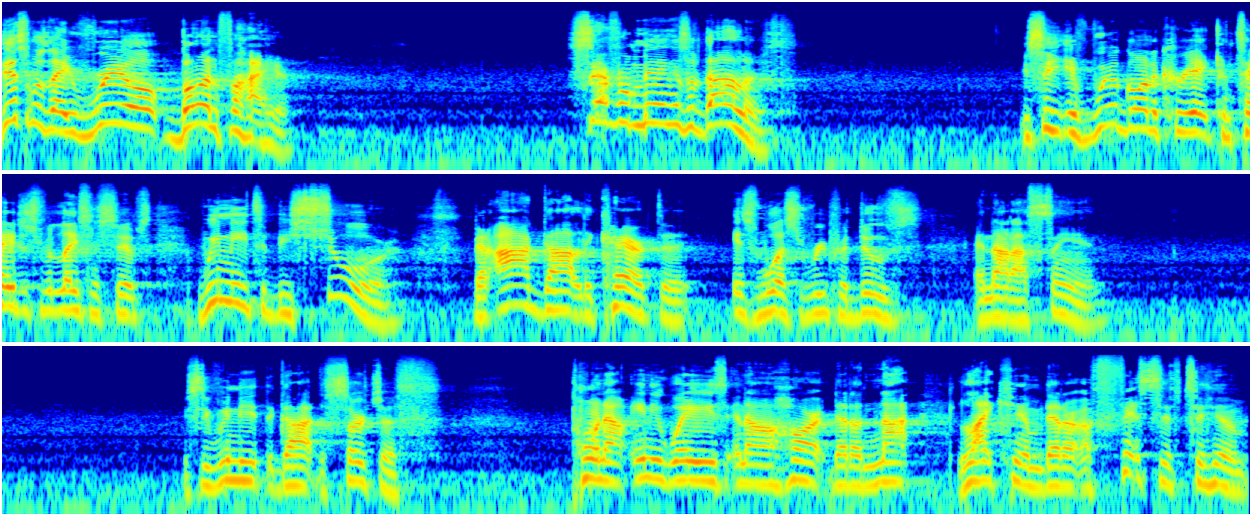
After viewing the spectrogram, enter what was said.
this was a real bonfire. Several millions of dollars. You see, if we're going to create contagious relationships, we need to be sure that our godly character is what's reproduced and not our sin. You see, we need the God to search us point out any ways in our heart that are not like him, that are offensive to him.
